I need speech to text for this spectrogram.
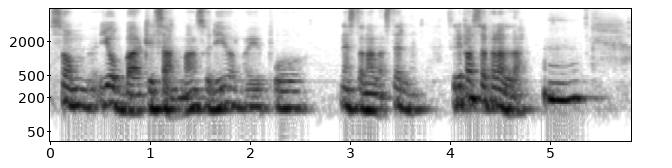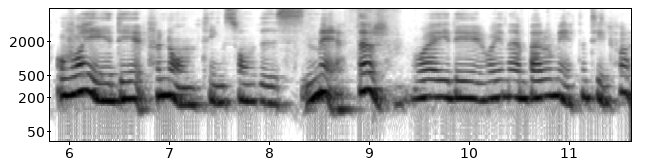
som jobbar tillsammans och det gör man ju på nästan alla ställen. Så det passar för alla. Mm. Och vad är det för någonting som vi mäter? Vad är, det, vad är den här barometern till för?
